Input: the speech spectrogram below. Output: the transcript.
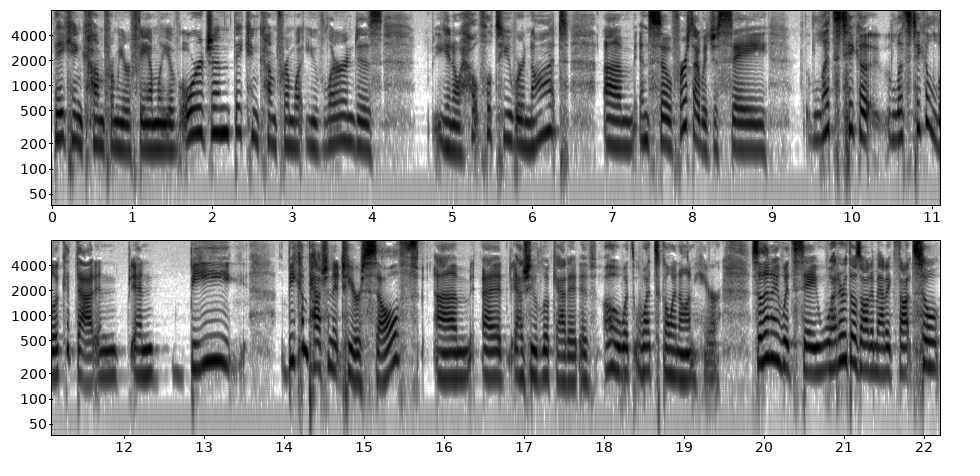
They can come from your family of origin. They can come from what you've learned is, you know, helpful to you or not. Um, and so first I would just say, let's take a let's take a look at that and and be be compassionate to yourself um, as you look at it of oh what's what's going on here so then i would say what are those automatic thoughts so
